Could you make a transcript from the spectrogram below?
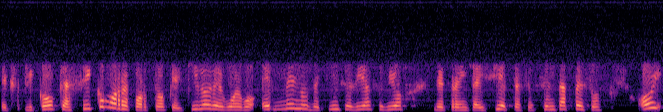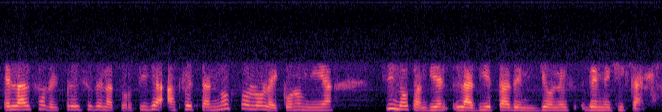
explicó que así como reportó que el kilo de huevo en menos de 15 días subió de 37 a 60 pesos, hoy el alza del precio de la tortilla afecta no solo la economía, sino también la dieta de millones de mexicanos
